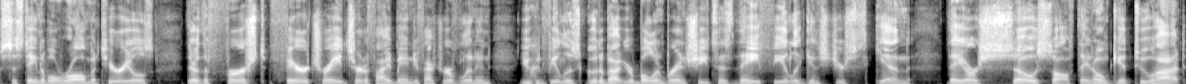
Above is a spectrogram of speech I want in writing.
sustainable raw materials. They're the first fair trade certified manufacturer of linen. You can feel as good about your Boll and Branch sheets as they feel against your skin. They are so soft. They don't get too hot.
